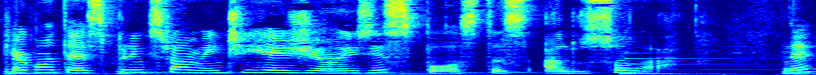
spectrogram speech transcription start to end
que acontece principalmente em regiões expostas à luz solar, né?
